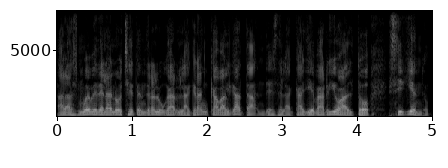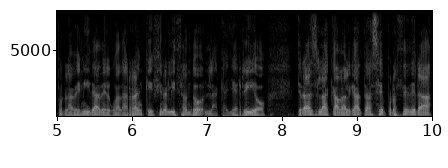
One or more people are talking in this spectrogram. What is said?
A las 9 de la noche tendrá lugar la gran cabalgata desde la calle Barrio Alto, siguiendo por la avenida del Guadarranque y finalizando la calle Río. Tras la cabalgata se procederá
